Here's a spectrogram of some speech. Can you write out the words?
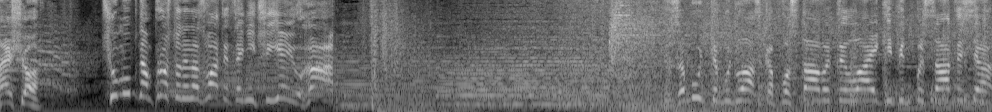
Знаєш що? Чому б нам просто не назвати це нічією, га? Не забудьте, будь ласка, поставити лайк і підписатися.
